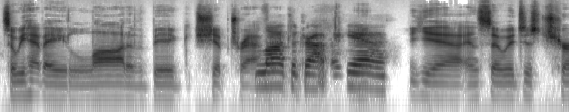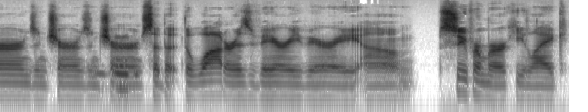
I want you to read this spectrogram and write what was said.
So we have a lot of big ship traffic. Lots of traffic, yeah. Yeah, and so it just churns and churns and mm-hmm. churns. Mm-hmm. So the, the water is very, very um, super murky. Like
